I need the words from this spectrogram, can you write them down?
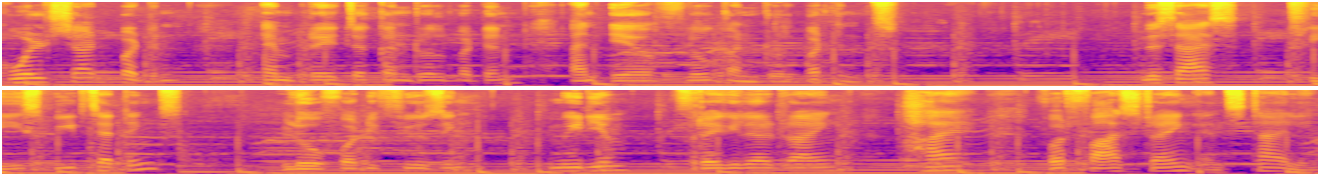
cold start button, temperature control button and airflow control buttons. This has 3 speed settings, low for diffusing, medium for regular drying, high for fast drying and styling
